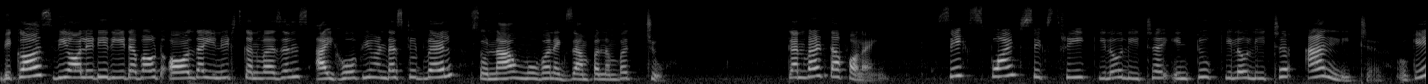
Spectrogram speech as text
because we already read about all the units conversions I hope you understood well so now move on example number two convert the following 6.63 kilolitre into kilolitre and litre okay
